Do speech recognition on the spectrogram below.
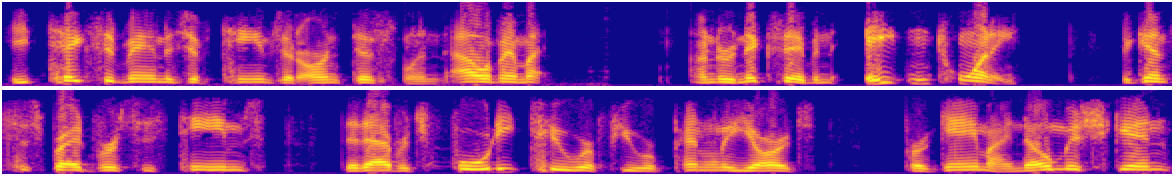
He takes advantage of teams that aren't disciplined. Alabama, under Nick Saban, 8 and 20 against the spread versus teams that average 42 or fewer penalty yards per game. I know Michigan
